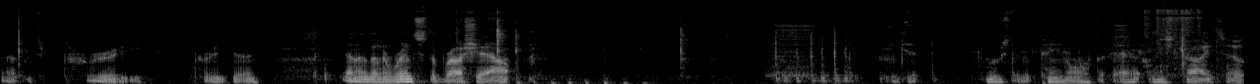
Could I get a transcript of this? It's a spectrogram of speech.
so it's pretty pretty good. Then I'm going to rinse the brush out. Get most of the paint off at least try to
